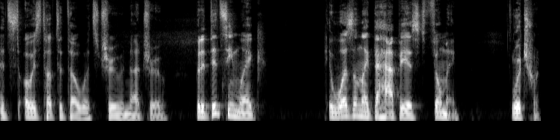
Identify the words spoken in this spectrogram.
It's always tough to tell what's true and not true. But it did seem like it wasn't like the happiest filming. which one?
